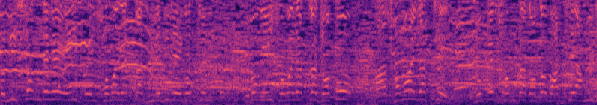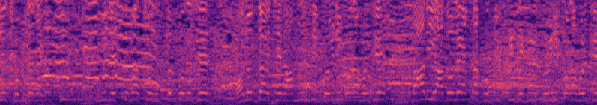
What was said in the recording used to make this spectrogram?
তো নিঃসন্দেহে এই এই শোভাযাত্রা ধীরে ধীরে এগোচ্ছেন এবং এই শোভাযাত্রা যত সময় যাচ্ছে, লোকের সংখ্যা তত বাড়ছে। আমি যে ছবিটা দেখাচ্ছি দেখতে পাচ্ছ উত্তরপ্রদেশের অযোধ্যায় যে রাম মন্দির তৈরি করা হয়েছে, তারই আদলে একটা প্রতিকৃতি এখানে তৈরি করা হয়েছে।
